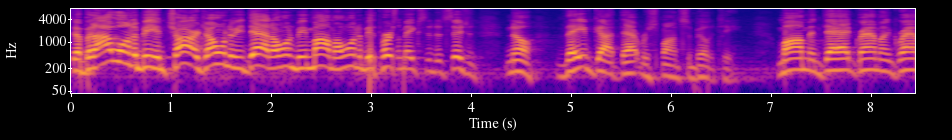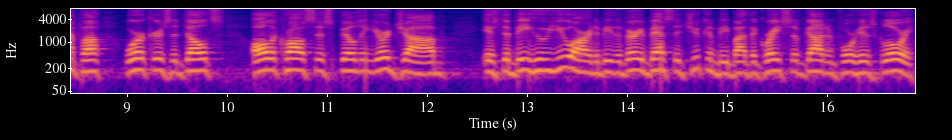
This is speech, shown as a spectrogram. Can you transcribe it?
said, but I want to be in charge. I want to be dad. I want to be mom. I want to be the person that makes the decision. No, they've got that responsibility. Mom and dad, grandma and grandpa, workers, adults, all across this building, your job is to be who you are, to be the very best that you can be by the grace of God and for His glory.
